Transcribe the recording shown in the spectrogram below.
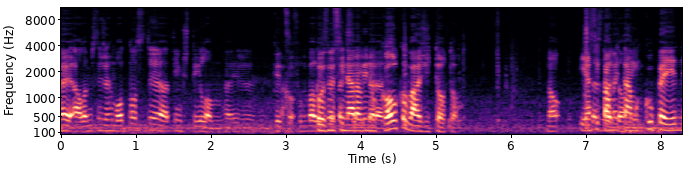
Hej, ale myslím, že hmotnosti a tým štýlom, hej, že keď si futbalista, Povedzme si na rovinu, vyberáš. koľko váži toto? No, ja si Cez dve pamätám kúpe 1,9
